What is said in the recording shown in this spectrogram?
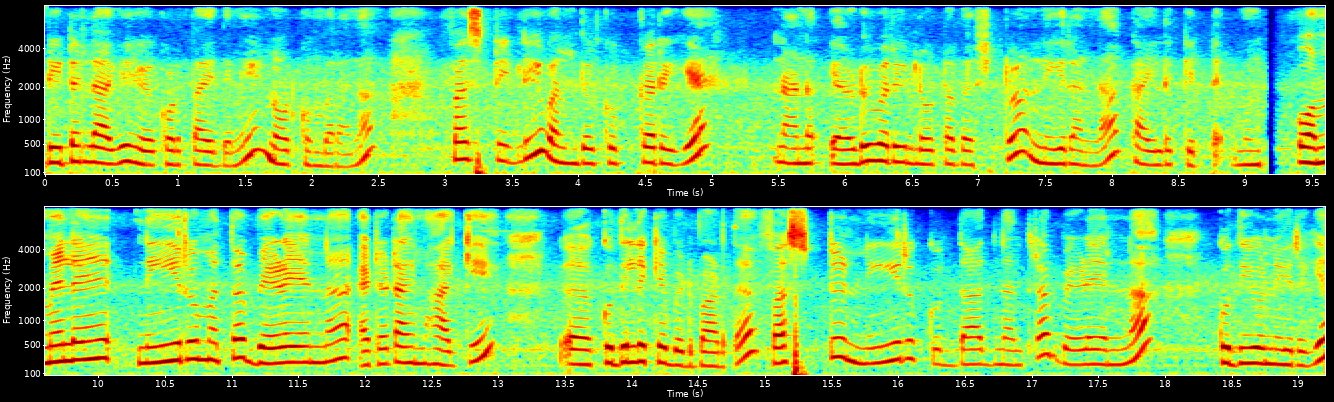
ಡೀಟೇಲಾಗಿ ಹೇಳ್ಕೊಡ್ತಾ ಇದ್ದೀನಿ, ನೋಡ್ಕೊಂಬರೋಣ. ಫಸ್ಟ್ ಇಲ್ಲಿ ಒಂದು ಕುಕ್ಕರಿಗೆ ನಾನು ಎರಡೂವರೆ ಲೋಟದಷ್ಟು ನೀರನ್ನು ಕಾಯ್ಲಿಕ್ಕಿಟ್ಟೆ. ಮುಂದೆ ಒಮ್ಮೆಲೆ ನೀರು ಮತ್ತು ಬೇಳೆಯನ್ನು ಎಟ್ ಎ ಟೈಮ್ ಹಾಕಿ ಕುದಿಲಿಕ್ಕೆ ಬಿಡಬಾರ್ದು. ಫಸ್ಟ್ ನೀರು ಕುದ್ದಾದ ನಂತರ ಬೇಳೆಯನ್ನು ಕುದಿಯೋ ನೀರಿಗೆ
